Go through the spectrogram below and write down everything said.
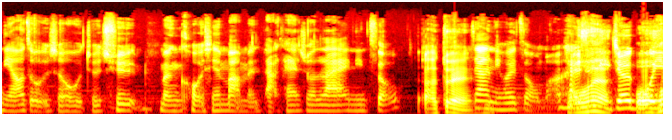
你要走的时候，我就去门口先把门打开，说来你走啊，对，这样你会走吗？还是你就故意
